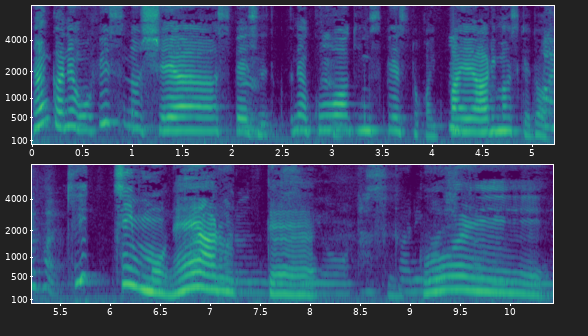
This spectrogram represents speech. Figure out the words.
なんかねオフィスのシェアスペースで、ねコーワーキングスペースとかいっぱいありますけど、はいはい。キッチンもねあるってすごい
